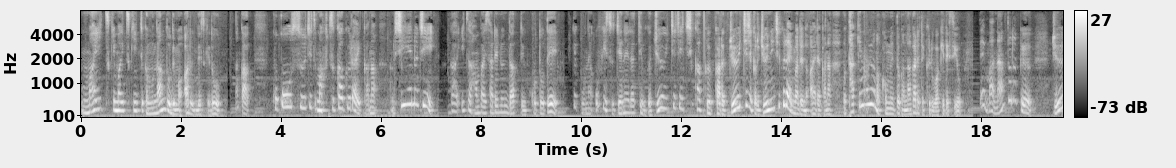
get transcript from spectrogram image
毎月毎月っていうかもう何度でもあるんですけどなんかここ数日、まあ、2日ぐらいかなあの CNG がいつ販売されるんだっていうことで結構ね、オフィスジェネラティブが11時近くから11時から12時ぐらいまでの間かな、もう滝のようなコメントが流れてくるわけですよ。で、まあなんとなく11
